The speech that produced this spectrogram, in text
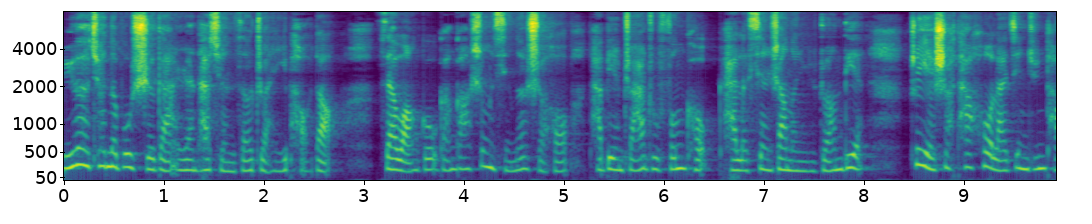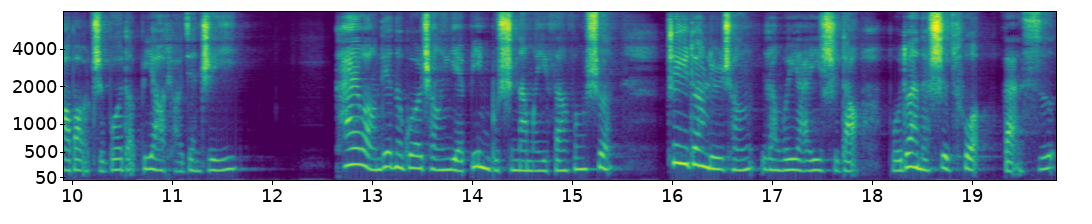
娱乐圈的不实感让他选择转移跑道。在网购刚刚盛行的时候，他便抓住风口开了线上的女装店，这也是他后来进军淘宝直播的必要条件之一。开网店的过程也并不是那么一帆风顺。这一段旅程让薇娅意识到，不断的试错、反思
